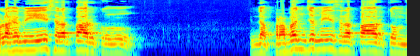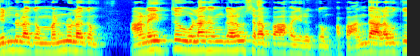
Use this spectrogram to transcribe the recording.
உலகமே சிறப்பாக இருக்கும். இந்த பிரபஞ்சமே சிறப்பாக இருக்கும். விண்ணுலகம் மண்ணுலகம் அனைத்து உலகங்களும் சிறப்பாக இருக்கும். அப்போ அந்த அளவுக்கு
